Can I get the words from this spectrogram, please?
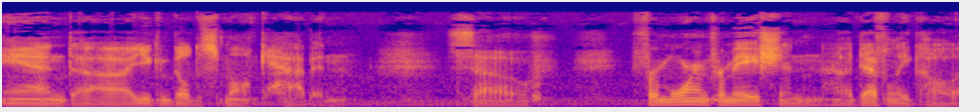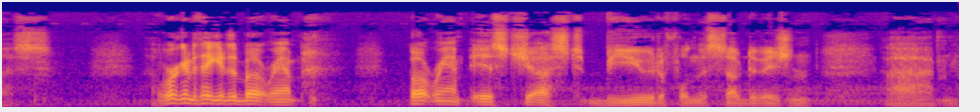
And uh, you can build a small cabin. So for more information, uh, definitely call us. We're going to take you to the boat ramp. Boat ramp is just beautiful in the subdivision. Um,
